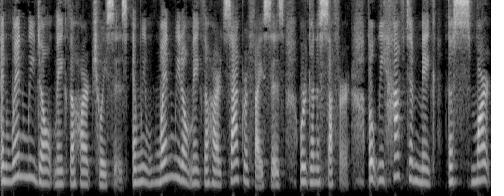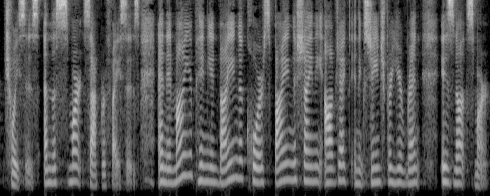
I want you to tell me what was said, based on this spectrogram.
And when we don't make the hard choices and we, when we don't make the hard sacrifices, we're going to suffer. But we have to make the smart choices and the smart sacrifices. And in my opinion, buying a course, buying a shiny object in exchange for your rent is not smart.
